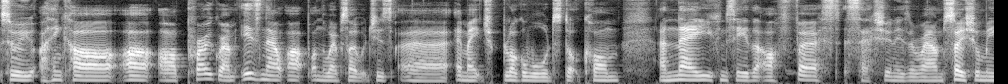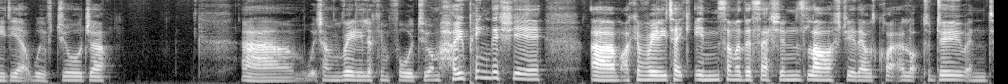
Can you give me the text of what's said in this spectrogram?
so I think our, our, our program is now up on the website, which is uh, mhblogawards.com, and there you can see that our first session is around social media with Georgia. Um, which I'm really looking forward to. I'm hoping this year um, I can really take in some of the sessions. Last year there was quite a lot to do, and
